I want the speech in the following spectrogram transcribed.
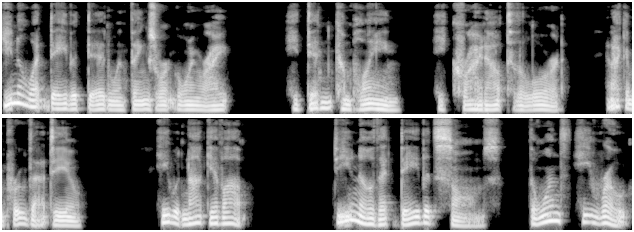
You know what David did when things weren't going right? He didn't complain. He cried out to the Lord. And I can prove that to you. He would not give up. Do you know that David's Psalms, the ones he wrote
